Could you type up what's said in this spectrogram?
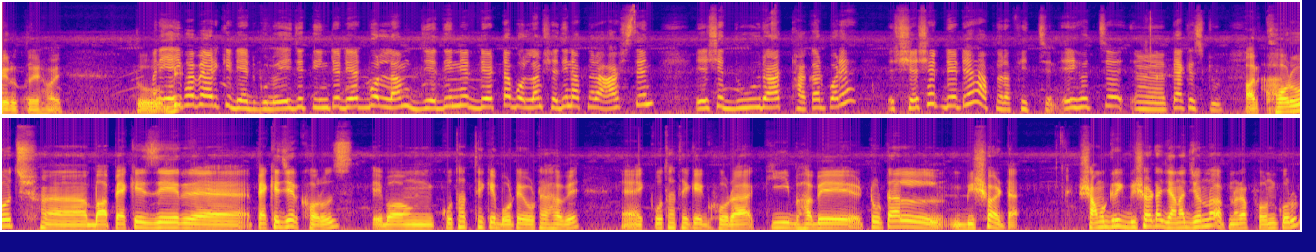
বেরোতে হয়। তো মানে এইভাবে আর কি ডেটগুলো এই যে তিনটে ডেট বললাম যেদিনের ডেটটা বললাম সেদিন আপনারা আসছেন এসে দু রাত থাকার পরে শেষের ডেটে আপনারা ফিরছেন। এই হচ্ছে প্যাকেজ ট্যুর আর খরচ বা প্যাকেজের প্যাকেজের খরচ এবং কোথা থেকে বোটে ওঠা হবে কোথা থেকে ঘোরা কীভাবে টোটাল বিষয়টা সামগ্রিক বিষয়টা জানার জন্য আপনারা ফোন করুন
